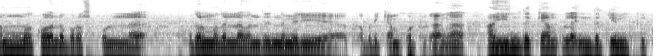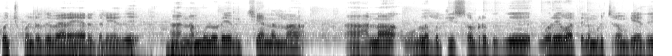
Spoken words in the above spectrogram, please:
நம்ம கோதண்டபுரம் ஸ்கூலில் முதல் முதல்ல வந்து இந்தமாரி கபடி கேம்ப் போட்டிருக்காங்க. இந்த கேம்பில் இந்த டீமுக்கு கோச் பண்ணுறது வேறு யாரும் கிடையாது. நம்மளுடைய விக்கி அண்ணன் தான். அண்ணா உங்களை பற்றி சொல்கிறதுக்கு ஒரே வார்த்தையில் முடிச்சிட முடியாது.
